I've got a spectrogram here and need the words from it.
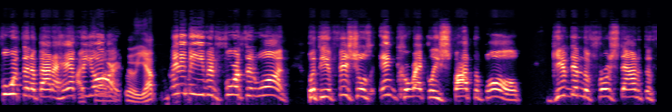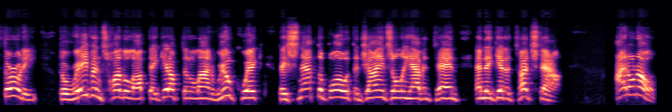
fourth and about a half a yard. Too, yep. Maybe even fourth and one. But the officials incorrectly spot the ball, give them the first down at the 30. The Ravens huddle up. They get up to the line real quick. They snap the ball with the Giants only having 10, and they get a touchdown. I don't know.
